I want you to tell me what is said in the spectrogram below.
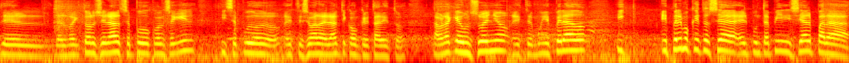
del, rector Gerard se pudo conseguir y se pudo este, llevar adelante y concretar esto. La verdad que es un sueño este, muy esperado y esperemos que esto sea el puntapié inicial para,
